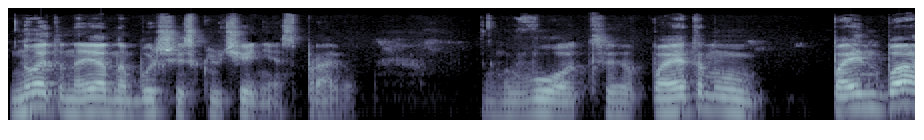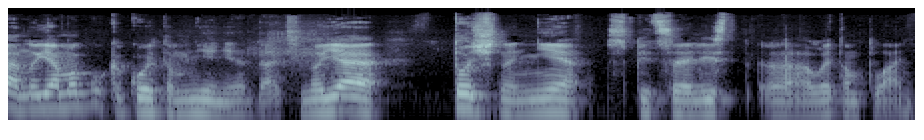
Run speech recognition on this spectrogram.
Но это, наверное, больше исключение с правил. Вот, поэтому по НБА, ну, я могу какое-то мнение дать, но я точно не специалист э, в этом плане.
